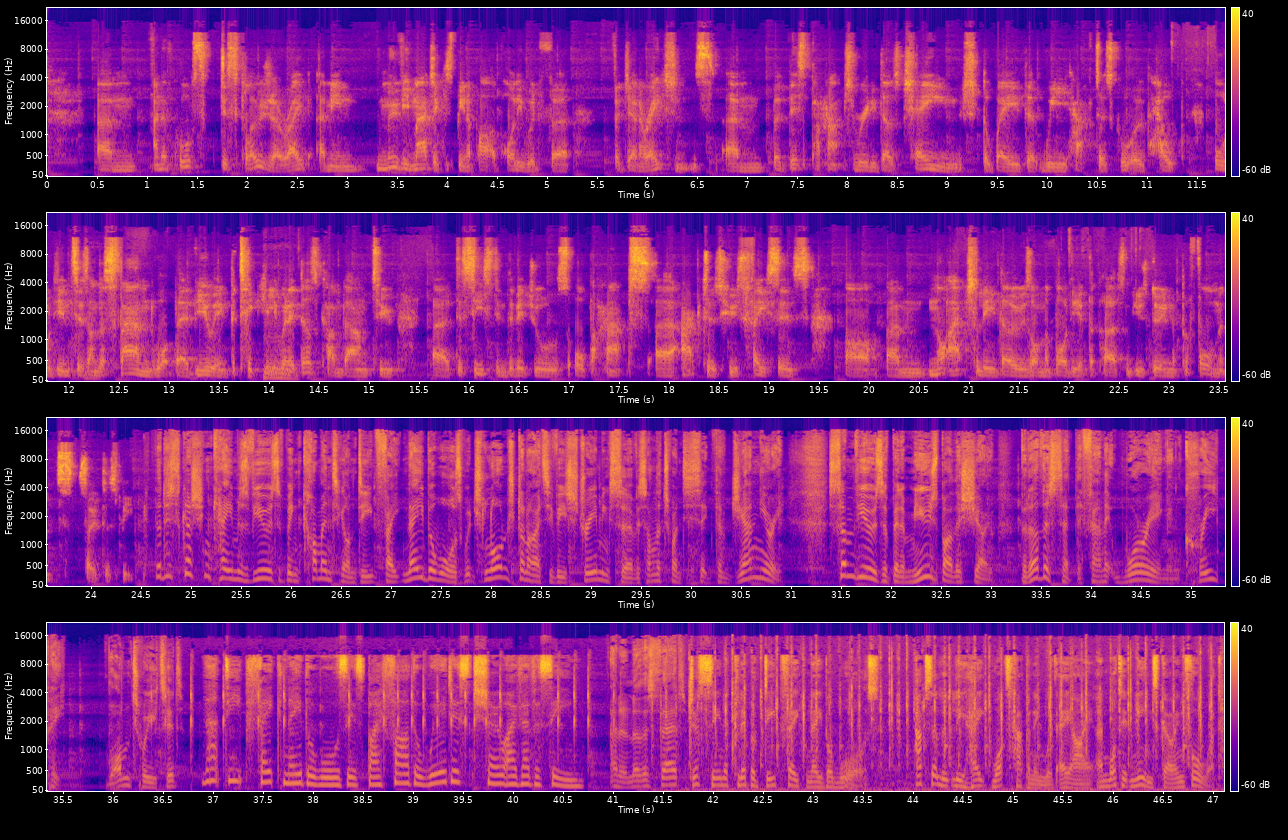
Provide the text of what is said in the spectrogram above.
Um, and of course, disclosure, right? I mean, movie magic has been a part of Hollywood for for generations. Um, but this perhaps really does change the way that we have to sort of help audiences understand what they're viewing, particularly when it does come down to uh, deceased individuals or perhaps uh, actors whose faces are um, not actually those on the body of the person who's doing the performance, so to speak. The discussion came as viewers have been commenting on Deepfake Neighbour Wars, which launched on ITV's streaming service on the 26th of January. Some viewers have been amused by the show, but others said they found it worrying and creepy. One tweeted, That deep fake neighbour wars is by far the weirdest show I've ever seen. And another said, Just seen a clip of deepfake neighbour wars. Absolutely hate what's happening with AI and what it means going forward.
